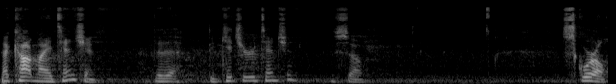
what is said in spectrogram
that caught my attention. Did it, did it get your attention? So. Squirrel.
